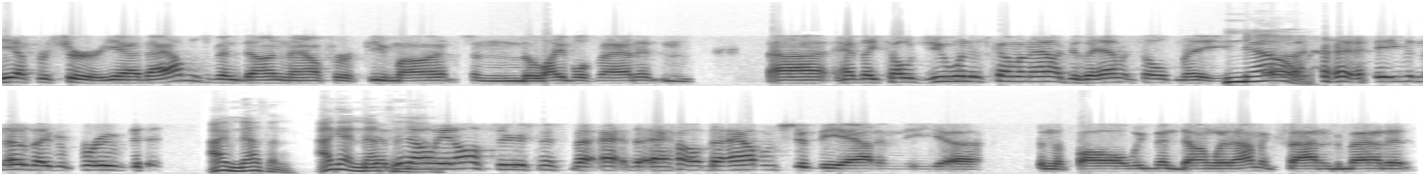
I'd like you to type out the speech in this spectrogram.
yeah, for sure. Yeah, the album's been done now for a few months, and the label's at it. And uh, have they told you when it's coming out? Because they haven't told me. No. uh, even though they've approved it. I have nothing. I got nothing. but no, in all seriousness, the the, the album should be out in the uh, in the fall. We've been done with it. I'm excited about it.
